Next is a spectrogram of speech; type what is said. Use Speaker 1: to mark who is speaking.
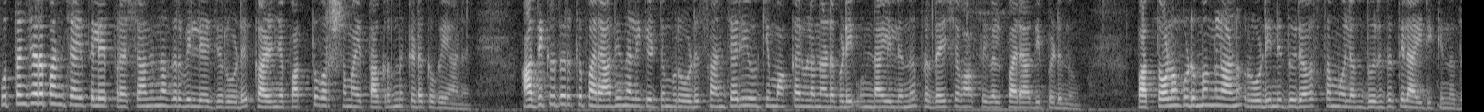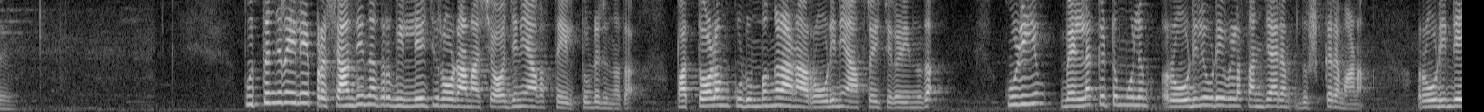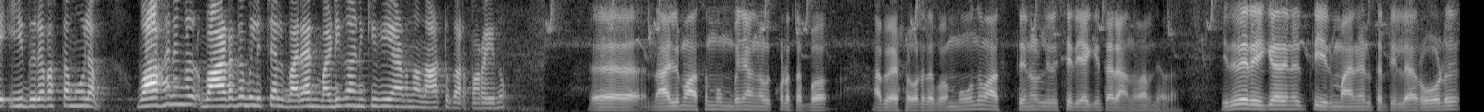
Speaker 1: പുത്തഞ്ചിറ പഞ്ചായത്തിലെ പ്രശാന്തി Nagar village road കഴിഞ്ഞ പത്തു വർഷമായി തകർന്നു കിടക്കുകയാണ്. അധികൃതർക്ക് പരാതി നൽകിയിട്ടും റോഡ് സഞ്ചാരയോഗ്യമാക്കാനുള്ള നടപടി ഉണ്ടായില്ലെന്ന് പ്രദേശവാസികൾ പരാതിപ്പെടുന്നു. പത്തോളം കുടുംബങ്ങളാണ് റോഡിന്റെ ദുരവസ്ഥ മൂലം ദുരിതത്തിലായിരിക്കുന്നത്.
Speaker 2: പുത്തഞ്ചിറയിലെ പ്രശാന്തി നഗർ വില്ലേജ് റോഡാണ് ശോചനീയാവസ്ഥയിൽ തുടരുന്നത്. പത്തോളം കുടുംബങ്ങളാണ് റോഡിനെ ആശ്രയിച്ചു കഴിയുന്നത്. കുഴിയും വെള്ളക്കെട്ടും മൂലം റോഡിലൂടെയുള്ള സഞ്ചാരം ദുഷ്കരമാണ്. റോഡിന്റെ ഈ ദുരവസ്ഥ മൂലം വാഹനങ്ങൾ വാടക വിളിച്ചാൽ വരാൻ മടി കാണിക്കുകയാണെന്ന് നാട്ടുകാർ പറയുന്നു.
Speaker 3: നാല് മാസം മുമ്പ് ഞങ്ങൾ കൊടുത്തപ്പോൾ അപേക്ഷ കൊടുത്തപ്പോൾ മൂന്ന് മാസത്തിനുള്ളിൽ ശരിയാക്കി തരാമെന്ന് പറഞ്ഞതാണ്. ഇതുവരേക്കും അതിനൊരു തീരുമാനം എടുത്തിട്ടില്ല. റോഡ്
